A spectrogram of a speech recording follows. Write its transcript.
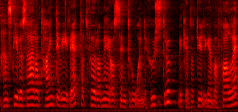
Han skriver så här att har inte vi rätt att föra med oss en troende hustru, vilket tydligen var fallet,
